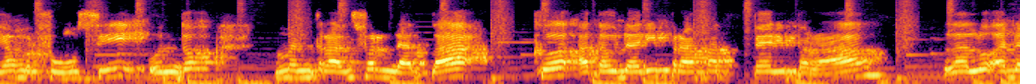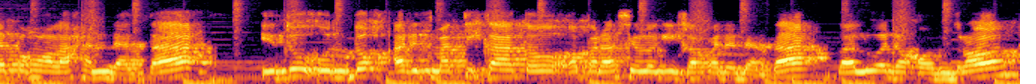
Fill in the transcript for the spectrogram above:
yang berfungsi untuk mentransfer data ke atau dari perangkat periferal. Lalu ada pengolahan data itu untuk aritmatika atau operasi logika pada data. Lalu ada kontrol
